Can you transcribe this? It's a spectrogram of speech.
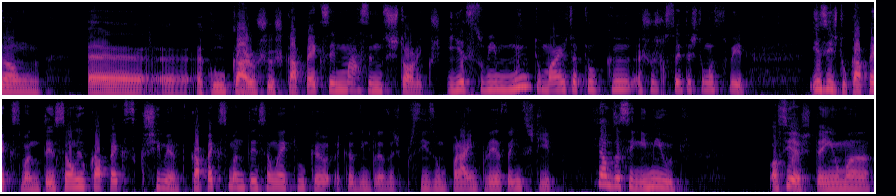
estão uh, a colocar os seus CAPEX em máximos históricos e a subir muito mais daquilo que as suas receitas estão a subir. Existe o CAPEX manutenção e o CAPEX crescimento. O CAPEX manutenção é aquilo que, que as empresas precisam para a empresa existir. Digamos assim, em miúdos. Vocês têm uma,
